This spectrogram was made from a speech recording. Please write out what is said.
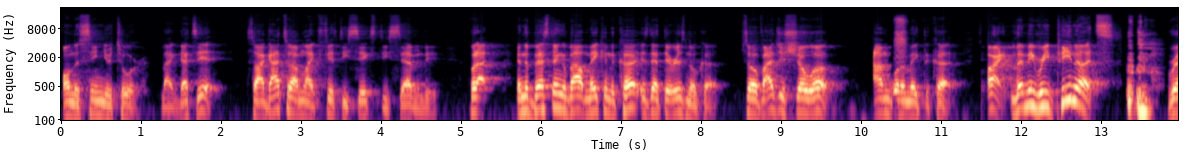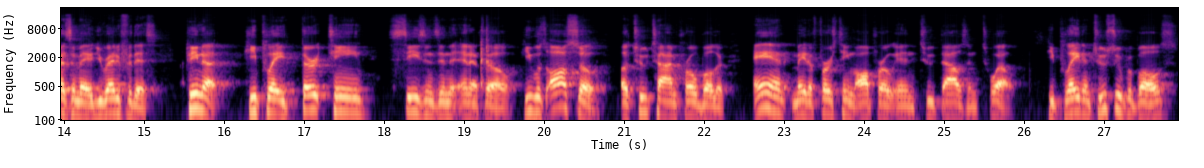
on the senior tour. Like that's it. So I got to I'm like 50, 60, 70. But I and the best thing about making the cut is that there is no cut. So if I just show up, I'm going to make the cut. All right, let me read Peanuts resume. Are You ready for this? Peanut, he played 13 seasons in the NFL. He was also a two time Pro Bowler and made a first team All Pro in 2012. He played in two Super Bowls.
